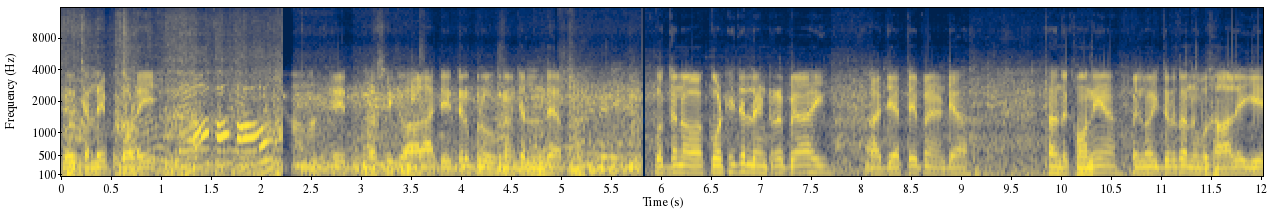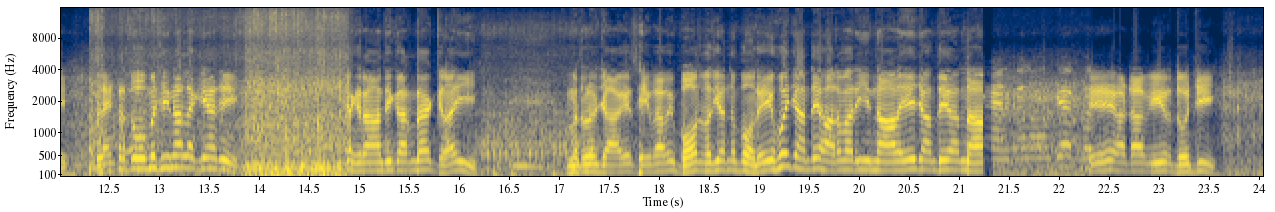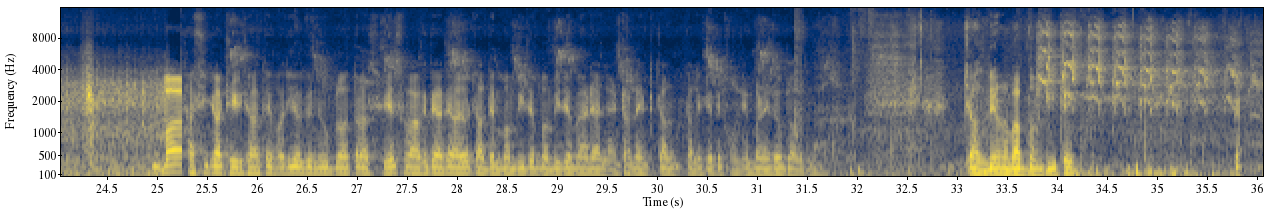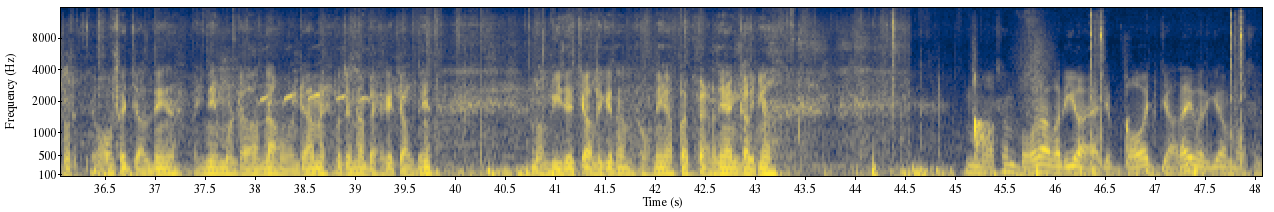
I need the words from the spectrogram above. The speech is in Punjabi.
ਤੇ ਚੱਲੇ ਪਕੌੜੇ। ਇਹ ਅਸੀਂ ਗਾਲ ਅੱਜ ਇੱਧਰ ਪ੍ਰੋਗਰਾਮ ਚੱਲਣ ਦਿਆ ਆਪਣਾ। ਉਦੋਂ ਕੋਠੀ ਤੇ ਲੈਂਟਰ ਪਿਆ ਸੀ, ਅੱਜ ਇੱਥੇ ਪੈਣ ਡਿਆ। ਤੁਹਾਨੂੰ ਦਿਖਾਉਨੇ ਆ ਪਹਿਲਾਂ ਇੱਧਰ ਤੁਹਾਨੂੰ ਵਿਖਾ ਲਈਏ। ਲੈਂਟਰ ਦੋ ਮਸ਼ੀਨਾਂ ਲੱਗੀਆਂ ਜੀ। ਸੰਗਰਾਂ ਦੀ ਕਰਨ ਦਾ ਗਰਾਈ ਮਤਲਬ ਜਾ ਕੇ ਸੇਵਾ ਵੀ ਬਹੁਤ ਵਧੀਆ ਨਿਭਾਉਂਦੇ। ਇਹੋ ਜਾਂਦੇ ਹਰ ਵਾਰੀ, ਨਾਲ ਇਹ ਜਾਂਦੇ ਆ, ਨਾਲ। ਇਹ ਸਾਡਾ ਵੀਰ ਦੋਜੀ। ਸਤਿ ਸ਼੍ਰੀ ਅਕਾਲ, ਠੀਕ ਠਾਕ ਤੇ ਵਧੀਆ ਕਿ ਨਿਊ ਬਲੌਗ ਤੇਰਾ ਫੇਰ ਸਵਾਗਤ ਹੈ ਤੇ ਆਜੋ ਚੱਲਦੇ ਬੰਬੀ ਤੇ ਬੰਬੀ ਤੇ ਪੈਂਡਿਆ ਲੈਂਟਰ ਲੈਂਟ ਚੱਲ ਚੱਲ ਕੇ ਦਿਖਾਉਣੇ ਬਣੇ ਰਹੋ ਬਲੌਗ ਨਾਲ। ਚੱਲਦੇ ਹੁਣ ਆਪਾਂ ਬੰਬੀ ਤੇ। ਤੇ ਤੁਰ ਕੇ ਆਓ ਚੱਲਦੇ ਆ ਪਹਿਲੇ ਮੁੰਡਾ ਆਂਦਾ ਹੋਣ ਡਿਆ ਮੈਂ, ਉਹਦੇ ਨਾਲ ਬਹਿ ਕੇ ਚੱਲਦੇ ਆ ਬੰਬੀ ਤੇ ਚੱਲ ਕੇ ਤੁਹਾਨੂੰ ਦਿਖਾਉਂਦੇ ਆ ਆਪਾਂ ਪਿੰਡ ਦੀਆਂ ਗਲੀਆਂ। ਮੌਸਮ ਬਹੁਤ ਵਧੀਆ ਹੋਇਆ ਜੇ, ਬਹੁਤ ਜ਼ਿਆਦਾ ਹੀ ਵਧੀਆ ਮੌਸਮ।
